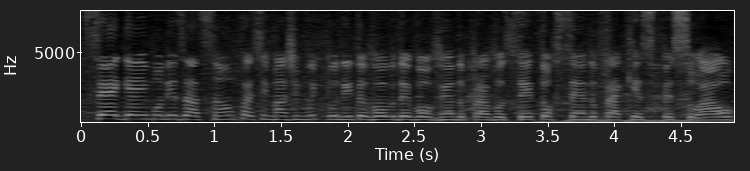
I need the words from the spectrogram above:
segue a imunização com essa imagem muito bonita. Eu vou devolvendo para você, torcendo para que esse pessoal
